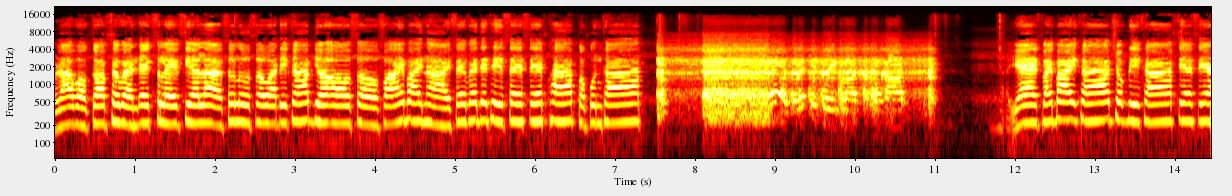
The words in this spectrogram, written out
Bravo กอบ7 X-ray Sierra สลูสวัสดีครับ You're also fly by night 73 stay safe ครับ ขอบคุณครับ Yes บายบายครับ โชคดีครับ เสียเสีย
